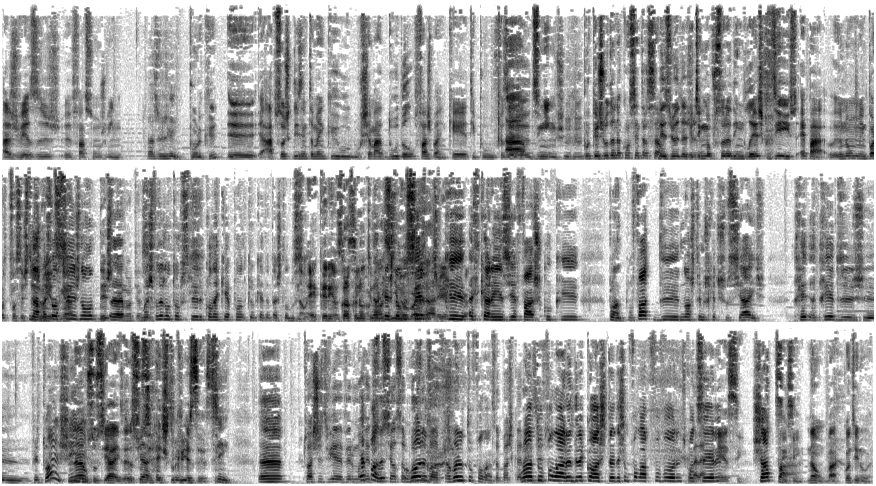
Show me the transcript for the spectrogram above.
Às vezes eh, faço um joguinho. Faz um joguinho. Porque eh, há pessoas que dizem também que o, o chamado doodle faz bem, que é tipo fazer Ah. eh, desenhinhos, Uhum. porque ajuda na concentração. Ajuda, Eu ajuda. tinha uma professora de inglês que dizia isso: é pá, eu não me importo que vocês Não, estejam mas aí a desenhar, vocês não. que atenção. mas vocês não estão a perceber qual é que é a ponto que eu quero tentar estabelecer. Não, é a carência. Croca sim, no ok. último Eu quero estabelecer que a carência faz com que. Pronto, o facto de nós termos redes sociais, re- redes eh, virtuais, sim. Não, sociais, era sociais que tu sim. querias dizer, sim. Sim. Ah, Tu achas que devia haver uma epá, rede social só para os agora, arrobos? agora eu estou a falar. Para Agora estou a falar, André Costa, deixa-me falar, por favor. Pode ser É assim. chato, pá. Sim, sim. Não, vá, continua.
